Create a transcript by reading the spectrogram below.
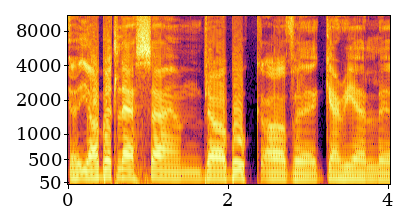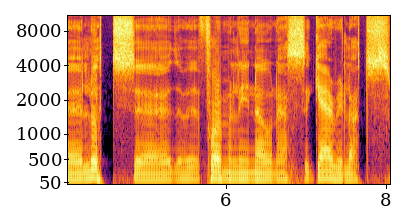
Eh, jag- har börjat läsa en bra bok av uh, eh, Lutz, eh, the- formerly known as Gary Lutz.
